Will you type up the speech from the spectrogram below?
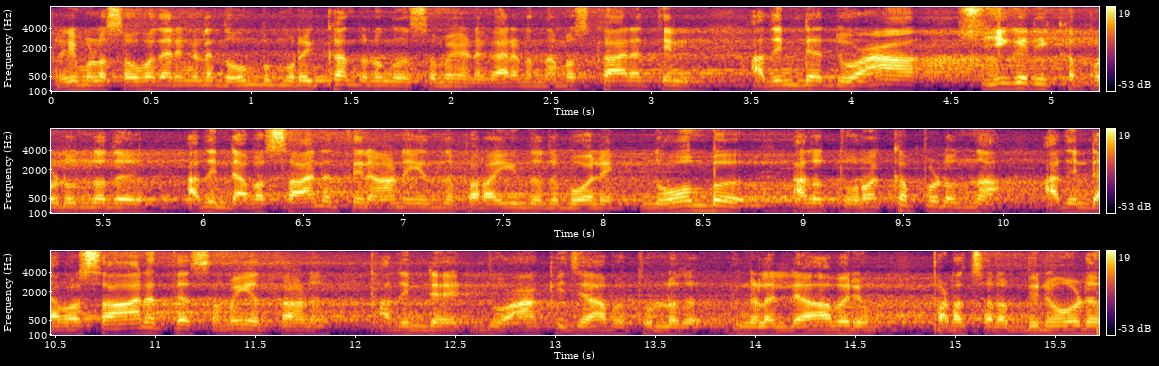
പ്രിയമുള്ള സഹോദരങ്ങളെ നോമ്പ് മുറിക്കാൻ തുടങ്ങുന്ന സമയമാണ്. കാരണം നമസ്കാരത്തിൽ അതിന്റെ ദ്വാ സ്വീകരിക്കപ്പെടുന്നത് അതിന്റെ അവസാനത്തിലാണ് എന്ന് പറയുന്നത് പോലെ നോമ്പ് അത് തുറക്കപ്പെടുന്ന അതിന്റെ അവസാനത്തെ സമയത്താണ് അതിന്റെ ദ്വാക്ക് ഇജാബത്തുള്ളത്. നിങ്ങളെല്ലാവരും പടച്ച റബ്ബിനോട്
